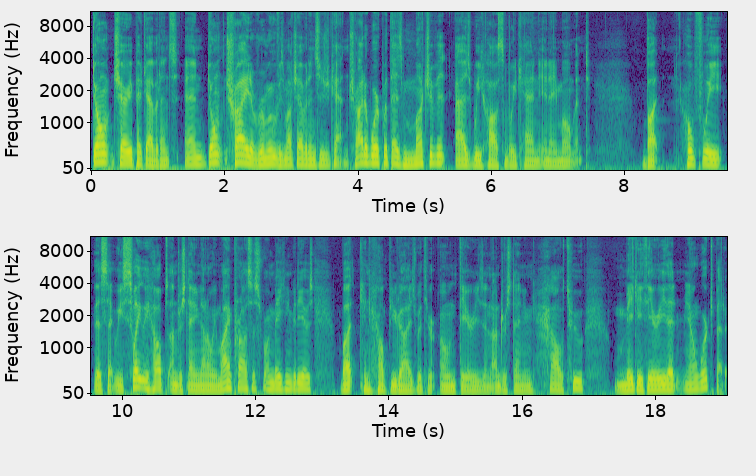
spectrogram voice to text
Don't cherry pick evidence and don't try to remove as much evidence as you can. Try to work with as much of it as we possibly can in a moment. But Hopefully, this at least slightly helps understanding not only my process for making videos, but can help you guys with your own theories and understanding how to make a theory that you know works better.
